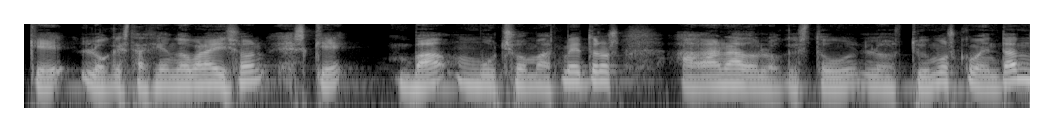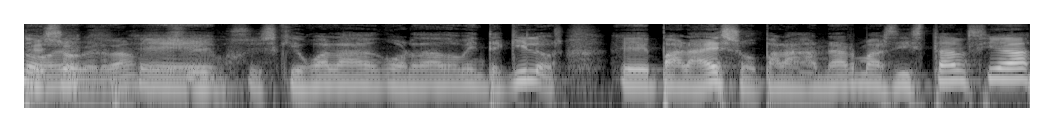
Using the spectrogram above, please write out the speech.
que lo que está haciendo Bryson es que va mucho más metros, ha ganado lo que lo estuvimos comentando. Eso, ¿eh? ¿verdad? Eh, pues es que igual ha engordado 20 kilos. Eh, para eso, para ganar más distancia,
